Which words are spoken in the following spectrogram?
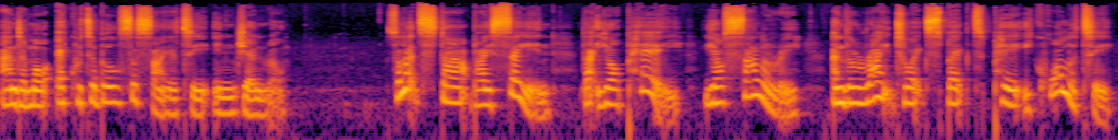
and a more equitable society in general. So let's start by saying that your pay, your salary, and the right to expect pay equality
